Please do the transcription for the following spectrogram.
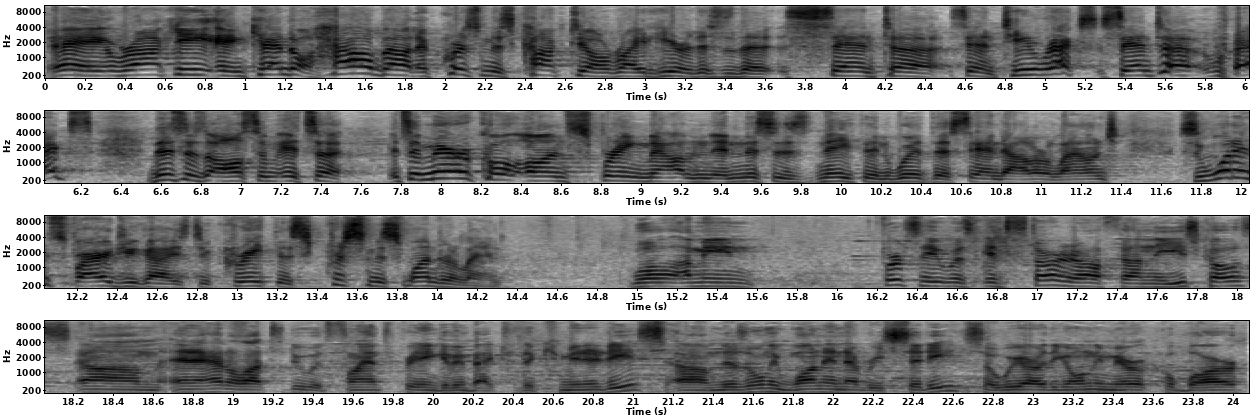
Hey, Rocky and Kendall, how about a Christmas cocktail right here? This is the Santa Santine Rex, Santa Rex. This is awesome. It's a it's a miracle on Spring Mountain, and this is Nathan with the Sand Dollar Lounge. So, what inspired you guys to create this Christmas wonderland? Well, I mean, firstly, it was it started off on the East Coast, um, and it had a lot to do with philanthropy and giving back to the communities. Um, there's only one in every city, so we are the only miracle bar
